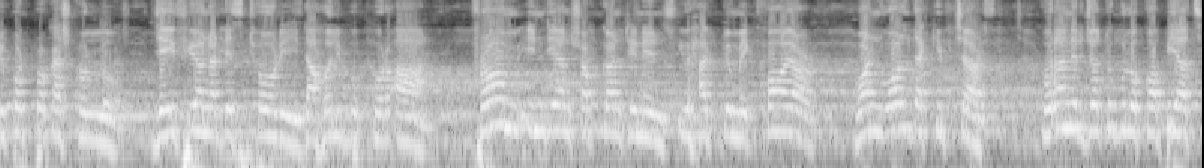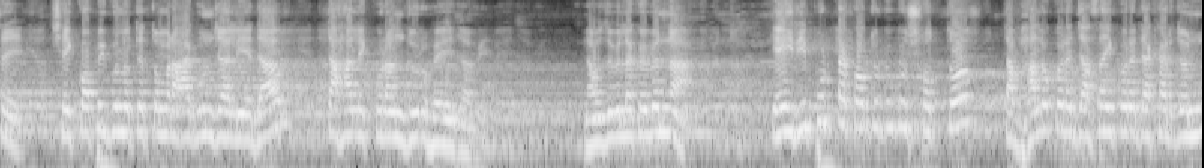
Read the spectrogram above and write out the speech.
রিপোর্ট প্রকাশ করল যে if you not story the holy book Quran from Indian subcontinents you have to make fire one world the কিপচার্স কোরআনের যতগুলো কপি আছে, সেই কপিগুলোতে তোমরা আগুন জ্বালিয়ে দাও, তাহলে কোরআন দূর হয়ে যাবে। নাউজুবিল্লাহ কইবেন না? এই রিপোর্টটা কতটুকু সত্য তা ভালো করে যাচাই করে দেখার জন্য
